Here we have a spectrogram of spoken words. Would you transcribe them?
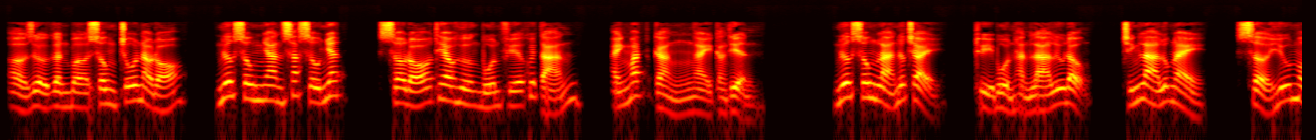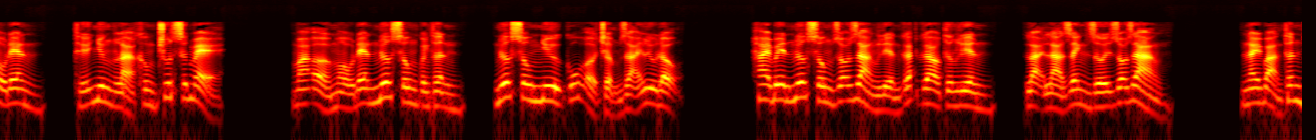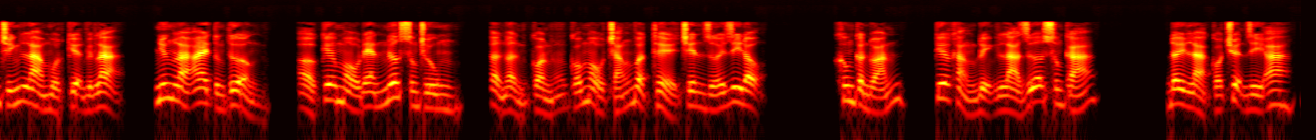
Ở giữa gần bờ sông chỗ nào đó, nước sông nhan sắc sâu nhất, sau đó theo hướng bốn phía khuyết tán, ánh mắt càng ngày càng thiện. Nước sông là nước chảy, thủy buồn hẳn là lưu động, chính là lúc này, sở hữu màu đen, thế nhưng là không chút sức mẻ. Mà ở màu đen nước sông quanh thân, nước sông như cũ ở chậm rãi lưu động. Hai bên nước sông rõ ràng liền gắt gao tương liên, lại là ranh giới rõ ràng. Nay bản thân chính là một kiện việc lạ, nhưng là ai tưởng tượng, ở kia màu đen nước sông trung, ẩn ẩn còn có màu trắng vật thể trên dưới di động. Không cần đoán, kia khẳng định là giữa sông cá. Đây là có chuyện gì a?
